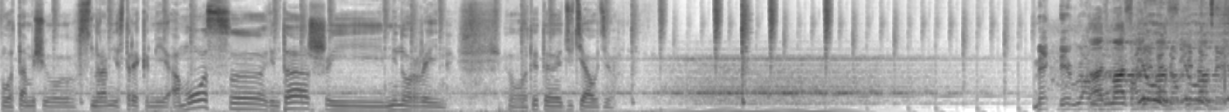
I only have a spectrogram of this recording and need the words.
Вот, там еще с, наравне с треками Амос, э, Винтаж и Минор Рейн. Вот, это Duty Audio. Cosmos Muse.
